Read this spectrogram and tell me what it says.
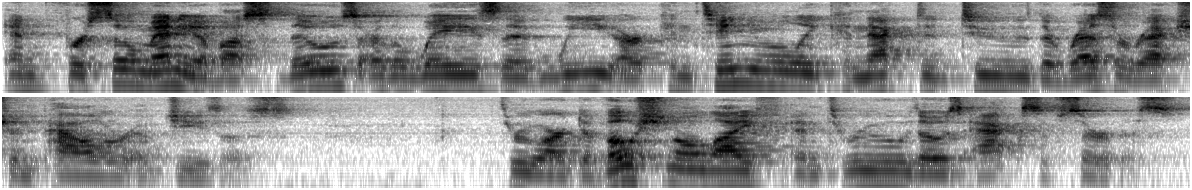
And for so many of us, those are the ways that we are continually connected to the resurrection power of Jesus through our devotional life and through those acts of service.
